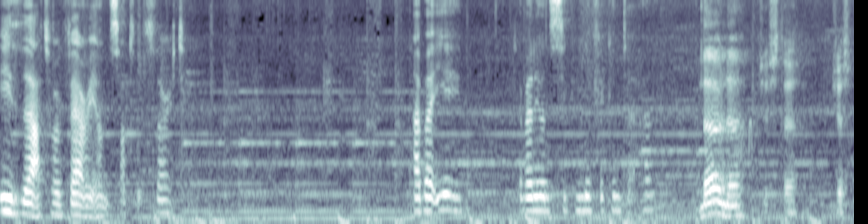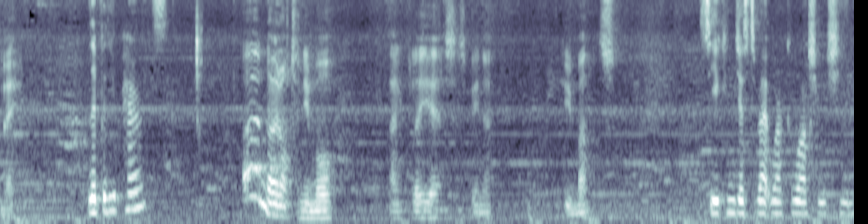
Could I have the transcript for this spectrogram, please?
Either that or very unsubtle flirting. How about you? Have anyone significant at home? no, no, just, uh, just me. Live with your parents? Uh, no, not anymore. Thankfully, yes. It's been a few months. So you can just about work a washing machine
